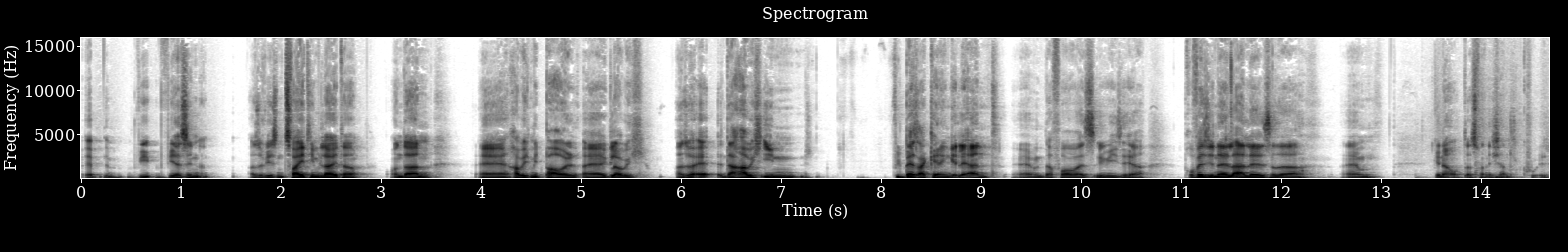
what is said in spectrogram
äh, wir, sind, also wir sind zwei Teamleiter und dann äh, habe ich mit Paul, äh, glaube ich, also äh, da habe ich ihn viel besser kennengelernt. Ähm, davor war es irgendwie sehr professionell alles oder ähm, genau, das fand ich halt cool.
